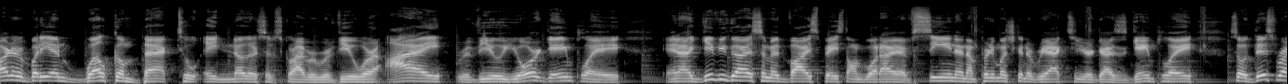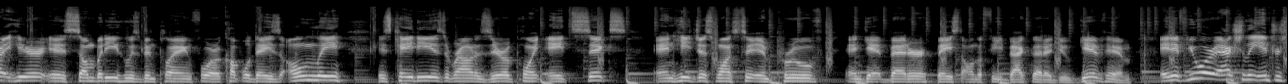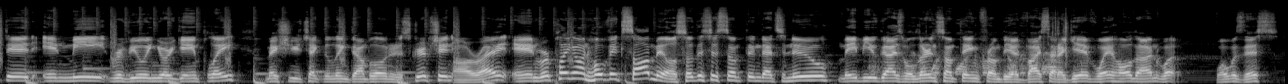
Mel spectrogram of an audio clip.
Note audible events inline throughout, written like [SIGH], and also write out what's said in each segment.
Alright everybody and welcome back to another subscriber review where I review your gameplay and I give you guys some advice based on what I have seen and I'm pretty much going to react to your guys' gameplay. So this right here is somebody who's been playing for a couple days only. His KD is around a 0.86 and he just wants to improve and get better based on the feedback that I do give him. And if you are actually interested in me reviewing your gameplay, make sure you check the link down below in the description. All right, and we're playing on Hovec Sawmill, so this is something that's new. Maybe you guys will learn something from the advice that I give. Wait, hold on, what, what was this?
